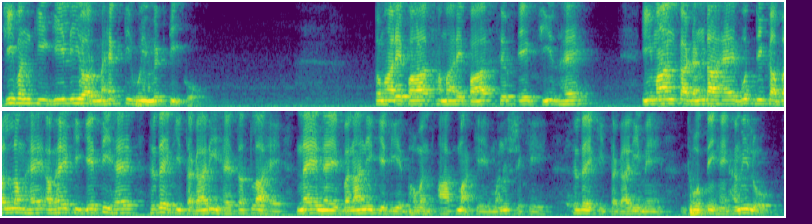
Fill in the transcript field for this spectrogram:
जीवन की गीली और महकती हुई मिट्टी को। तुम्हारे पास, हमारे पास सिर्फ़ एक चीज़ है। ईमान का डंडा है, बुद्धि का बल्लम है, अभय की गेती है, हृदय की तगारी है, तसला है नए नए बनाने के लिए भवन आत्मा के, मनुष्य के हृदय की तगारी में ढोते हैं हम ही लोग,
